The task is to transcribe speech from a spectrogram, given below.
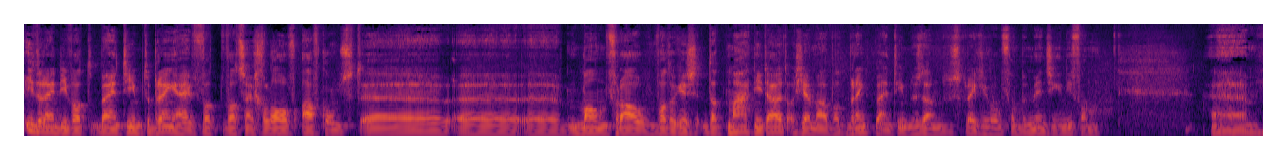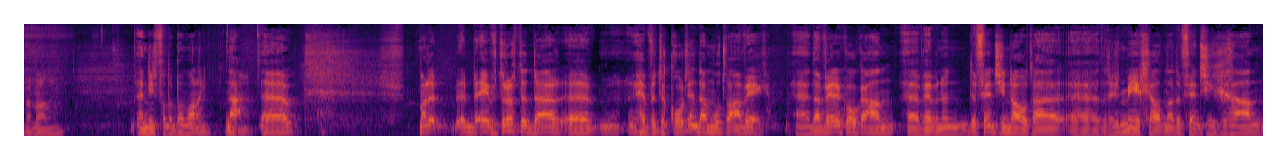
iedereen die wat bij een team te brengen heeft, wat, wat zijn geloof, afkomst, man, vrouw, wat ook is, dat maakt niet uit als jij maar wat brengt bij een team. Dus dan spreek ik ook van bemensing en niet van. bemanning. En niet van de bemanning. Nou. Maar even terug, daar uh, hebben we tekort en daar moeten we aan werken. Uh, daar werken we ook aan. Uh, we hebben een defensienota. er is meer geld naar defensie gegaan.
